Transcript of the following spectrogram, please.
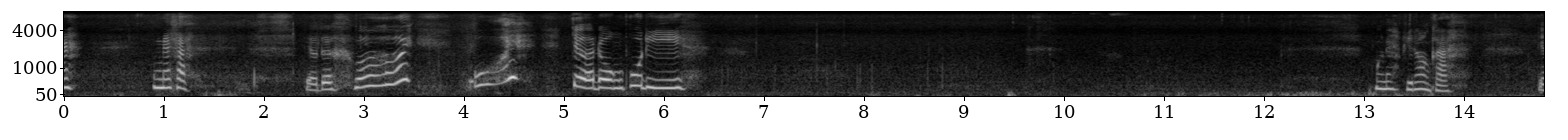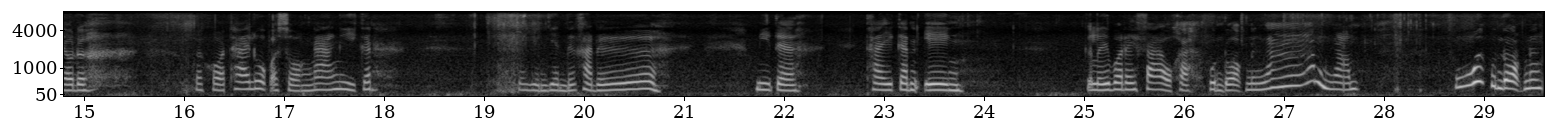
นี่นี่ค่ะเดี๋ยวเด้อว้ายโอ้ย เจอดงผู้ดี มึงเนี่ยพี่น้องค่ะ เดี๋ยวเด้อไปขอถ่ายรูปเอาสองนางนี่กันจะเย็นๆเด้อค่ะเด้อ มีแต่ไทยกันเอง ก็เลยบ่ได้เฝ้าค่ะปุ่นดอกหนึ่งงามงามอุ้ยปุ่นดอกหนึ่ง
